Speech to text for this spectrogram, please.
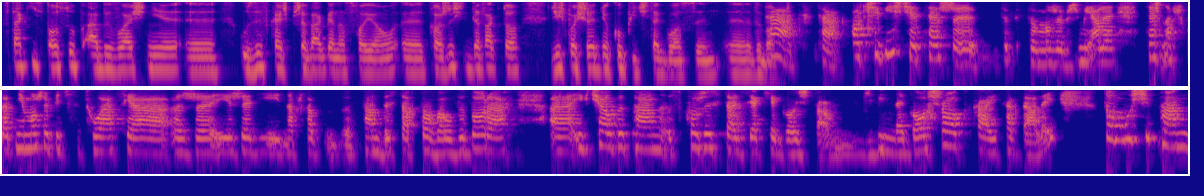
w taki sposób, aby właśnie e, uzyskać przewagę na swoją korzyść i de facto gdzieś pośrednio kupić te głosy wyborcze. Tak, tak. Oczywiście też, to może brzmi, ale też na przykład nie może być sytuacja, że jeżeli na przykład pan wystartował w wyborach i chciałby pan skorzystać z jakiegoś tam gminnego ośrodka i tak dalej, to musi pan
